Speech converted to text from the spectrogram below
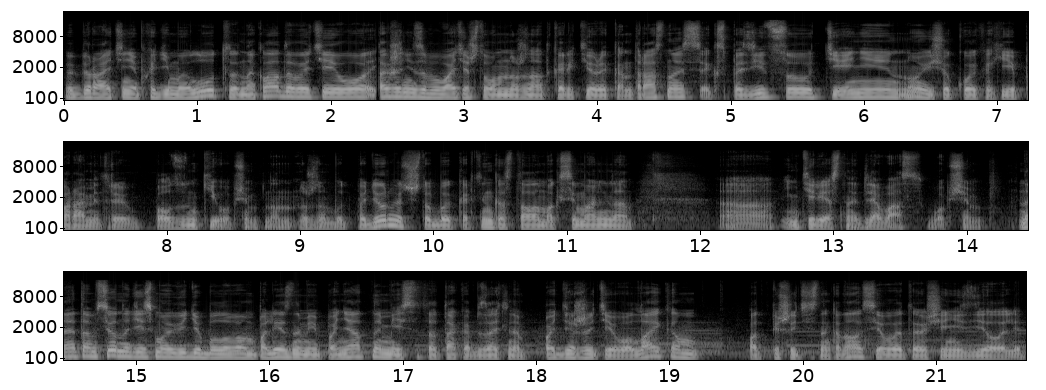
выбираете необходимый лут, накладываете его. Также не забывайте, что вам нужно откорректировать контрастность, экспозицию, тени, ну и еще кое-какие параметры, ползунки, в общем, нам нужно будет подергать, чтобы картинка стала максимально а, интересное для вас, в общем. На этом все. Надеюсь, мое видео было вам полезным и понятным. Если это так, обязательно поддержите его лайком, подпишитесь на канал, если вы это вообще не сделали.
